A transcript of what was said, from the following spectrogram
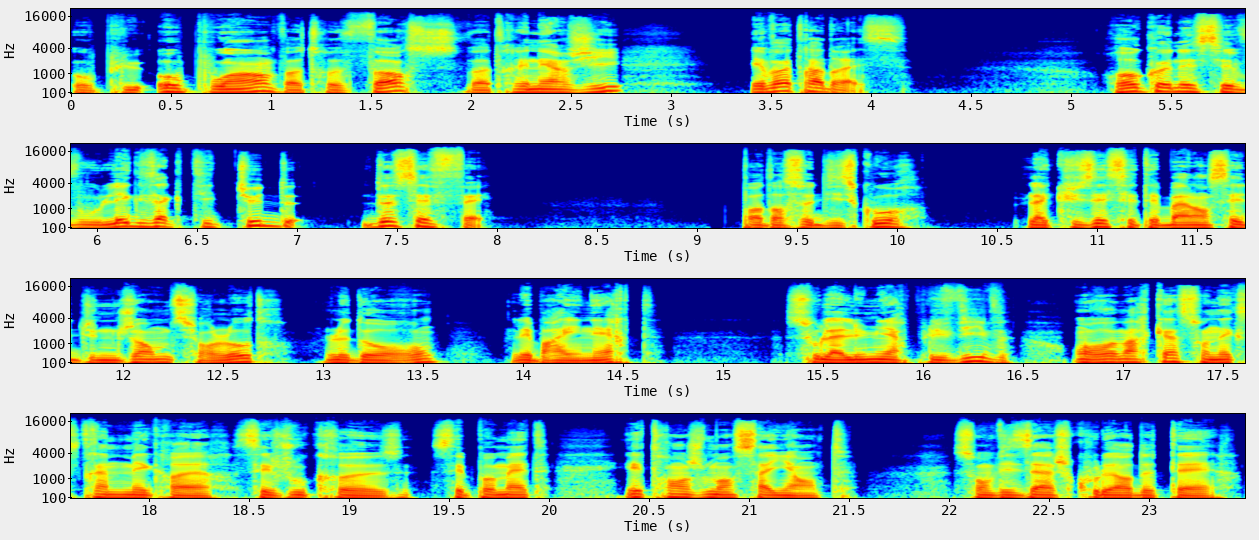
au plus haut point votre force, votre énergie et votre adresse. Reconnaissez-vous l'exactitude de ces faits Pendant ce discours, l'accusé s'était balancé d'une jambe sur l'autre, le dos rond, les bras inertes. Sous la lumière plus vive, on remarqua son extrême maigreur, ses joues creuses, ses pommettes étrangement saillantes, son visage couleur de terre,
